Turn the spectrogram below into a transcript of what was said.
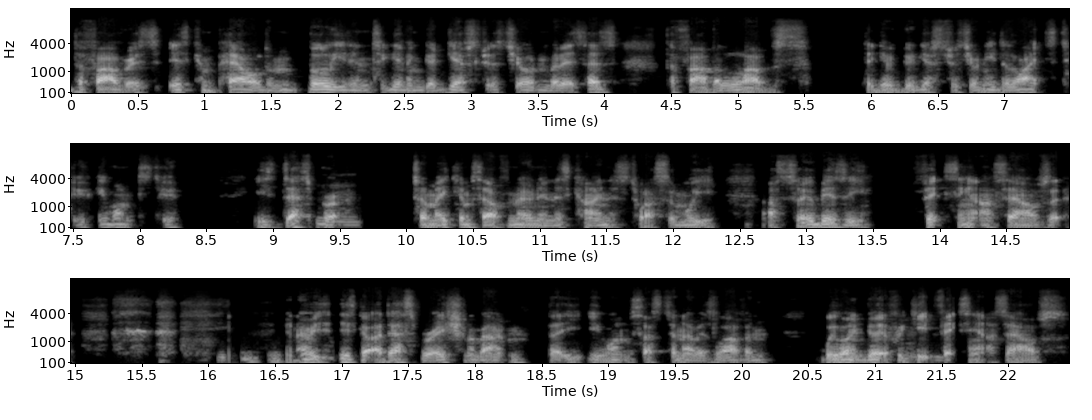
the father is, is compelled and bullied into giving good gifts to his children, but it says the father loves to give good gifts to his children. He delights to, he wants to. He's desperate mm. to make himself known in his kindness to us, and we are so busy fixing it ourselves that you know he's got a desperation about him that he wants us to know his love and we won't do it if we keep fixing it ourselves.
